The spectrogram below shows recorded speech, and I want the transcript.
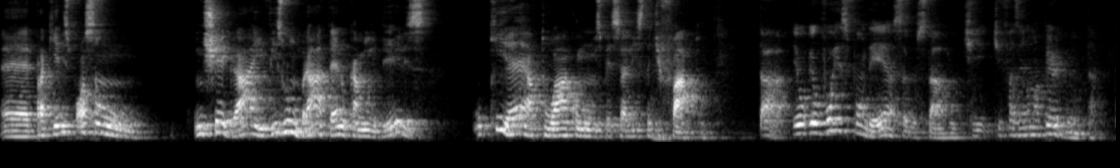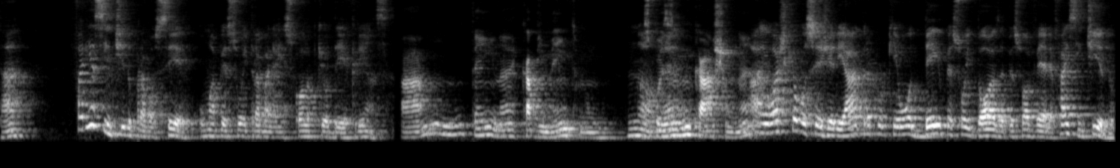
uh, para que eles possam enxergar e vislumbrar até no caminho deles o que é atuar como um especialista de fato. Tá, eu, eu vou responder essa, Gustavo, te, te fazendo uma pergunta, tá? Faria sentido para você uma pessoa ir trabalhar em escola porque odeia criança? Ah, não, não tem, né? Cabimento, não, não as coisas né? não encaixam, né? Ah, eu acho que eu vou ser geriatra porque eu odeio pessoa idosa, pessoa velha. Faz sentido?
